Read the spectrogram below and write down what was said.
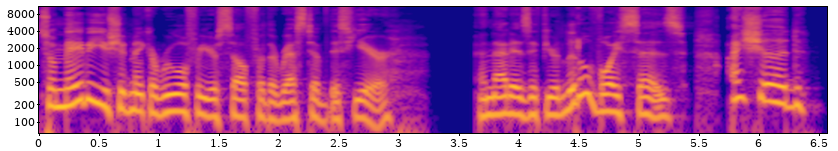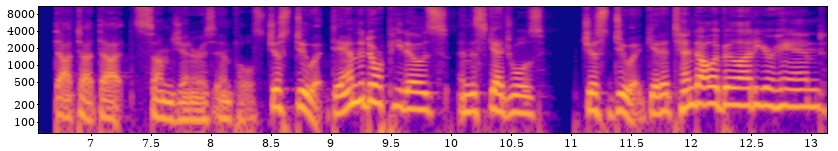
So maybe you should make a rule for yourself for the rest of this year. And that is if your little voice says, I should, dot, dot, dot, some generous impulse, just do it. Damn the torpedoes and the schedules. Just do it. Get a $10 bill out of your hand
